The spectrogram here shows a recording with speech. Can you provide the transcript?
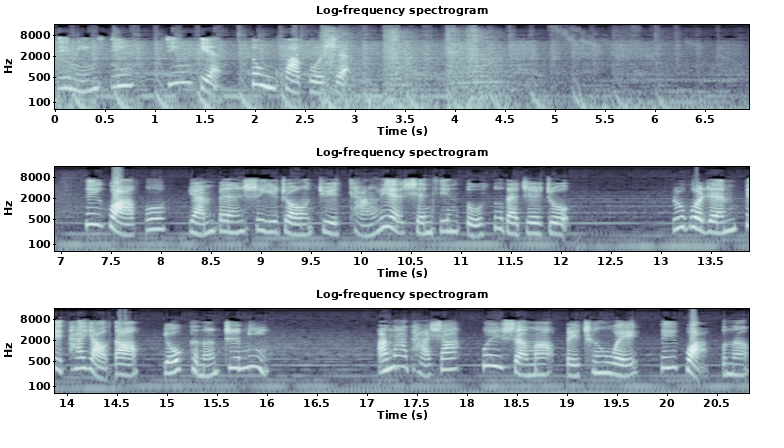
级明星经典动画故事《黑寡妇》。原本是一种具强烈神经毒素的蜘蛛，如果人被它咬到，有可能致命。而娜塔莎为什么被称为黑寡妇呢？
